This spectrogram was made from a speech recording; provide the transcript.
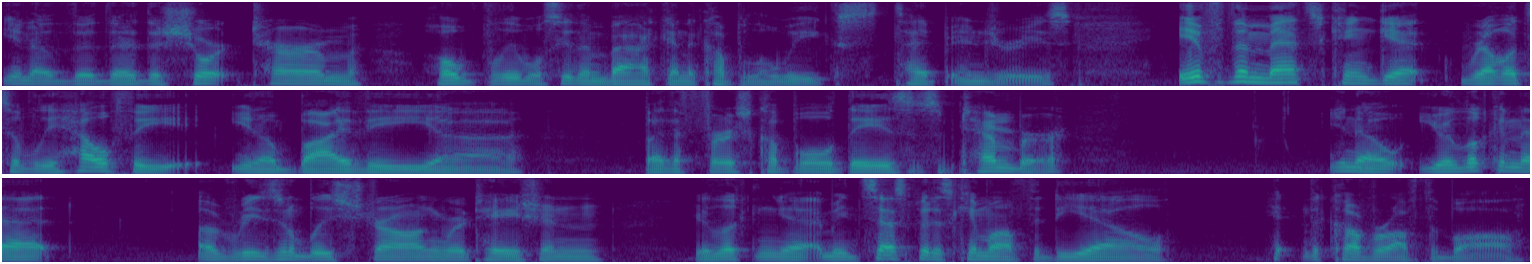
you know, the the the short term. Hopefully, we'll see them back in a couple of weeks type injuries. If the Mets can get relatively healthy, you know, by the uh, by the first couple of days of September, you know, you're looking at a reasonably strong rotation. You're looking at, I mean, Cespedes came off the DL, hitting the cover off the ball,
